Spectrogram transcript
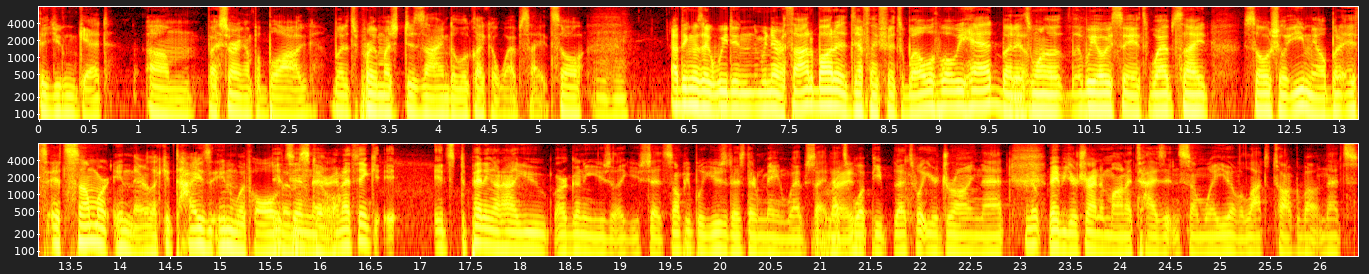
that you can get um, by starting up a blog, but it's pretty much designed to look like a website. So I think it was like we didn't, we never thought about it. It definitely fits well with what we had, but it's one of the, we always say it's website, social, email, but it's it's somewhere in there. Like it ties in with all It's of them in still. there, and I think it, it's depending on how you are going to use it. Like you said, some people use it as their main website. That's Right. what people. That's what you're drawing that. Maybe you're trying to monetize it in some way. You have a lot to talk about, and that's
